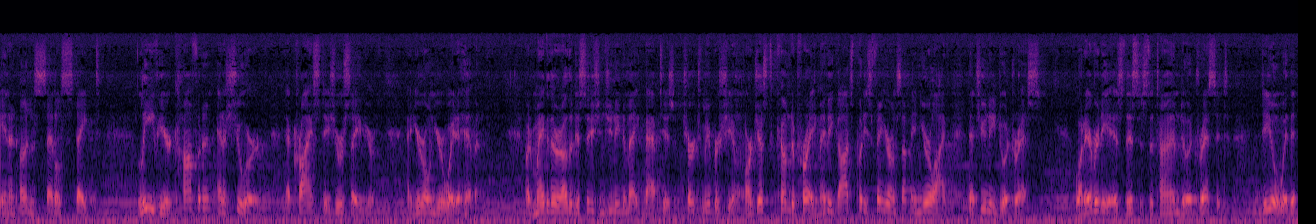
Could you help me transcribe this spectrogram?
in an unsettled state. Leave here confident and assured that Christ is your Savior and you're on your way to heaven. But maybe there are other decisions you need to make baptism, church membership, or just to come to pray. Maybe God's put His finger on something in your life that you need to address. Whatever it is, this is the time to address it deal with it,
